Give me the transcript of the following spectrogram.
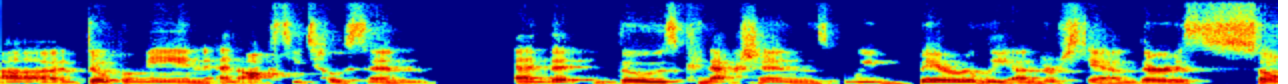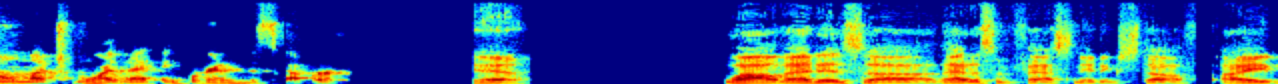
uh, dopamine and oxytocin, and that those connections we barely understand. There is so much more that I think we're going to discover. Yeah. Wow, that is uh, that is some fascinating stuff. I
